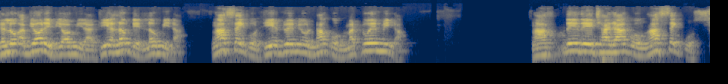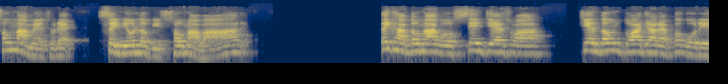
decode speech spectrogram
ဒီလိုအပြောတွေပြောမိတာဒီအလုပ်တွေလုပ်မိတာငါစိတ်ကိုဒီအတွေးမျိုးနောက်ကိုမတွေးမိအောင် ငါသေးသေးချာချာကိုငါစိတ်ကိုဆုံးမမယ်ဆိုတော့စိတ်မျိုးလုပ်ပြီးဆုံးမပါတဲ့တိတ်ခါသုံးပါးကိုစင်ကြယ်စွာကျင့်သုံးသွားကြတဲ့ပုံကိုယ်တွေ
